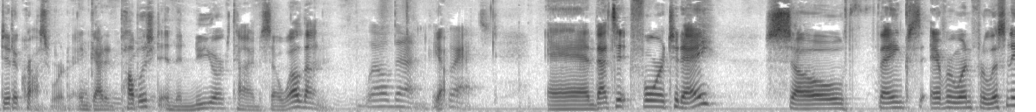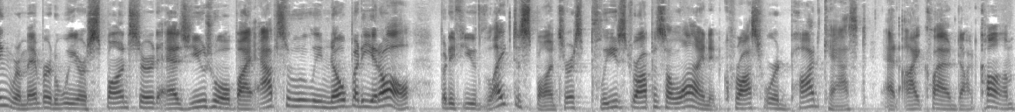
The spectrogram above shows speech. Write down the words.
did a crossword and got it published in the New York Times. So well done. Well done. Yep. Congrats. And that's it for today. So thanks everyone for listening. Remember, we are sponsored as usual by absolutely nobody at all. But if you'd like to sponsor us, please drop us a line at crosswordpodcast at icloud.com.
